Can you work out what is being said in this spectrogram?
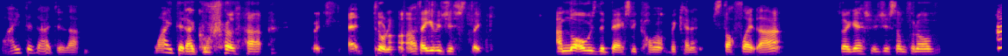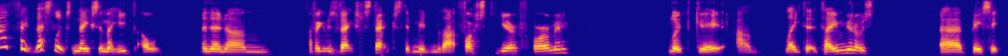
why did I do that? Why did I go for that? Which I don't know. I think it was just like I'm not always the best at coming up with kind of stuff like that. So I guess it was just something of I think this looks nice in my head. I'll, and then um, I think it was Victor Sticks that made that first year for me. Looked great. I liked it at the time. You know, it was uh, basic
